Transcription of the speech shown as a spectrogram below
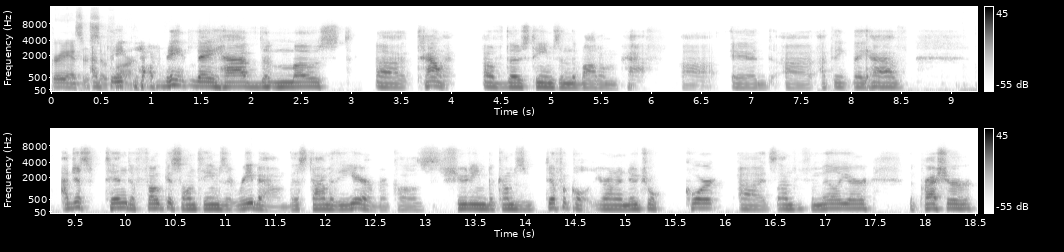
Great answers so think, far. I think they have the most uh, talent of those teams in the bottom half. Uh, and uh, I think they have. I just tend to focus on teams that rebound this time of the year because shooting becomes difficult. You're on a neutral court. Uh, it's unfamiliar. The pressure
